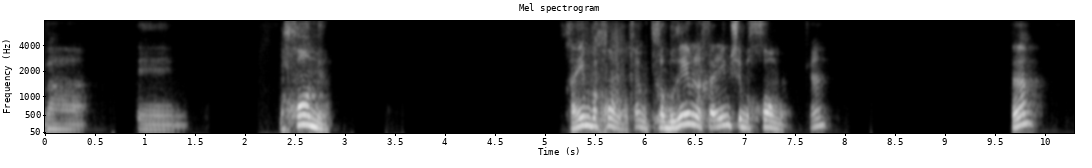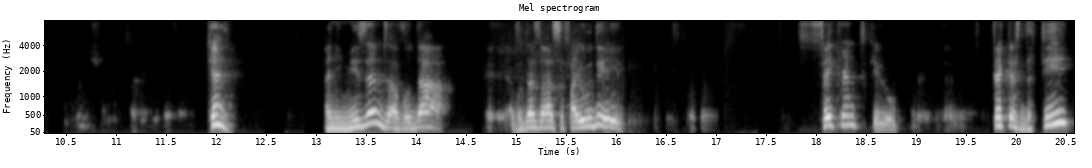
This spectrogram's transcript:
ב, בחומר. חיים בחומר, כן? מתחברים לחיים שבחומר, כן? בסדר? כן. אנימיזם זה עבודה, עבודה זרה לשפה יהודית. סייקרנט, כאילו, טקס דתי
